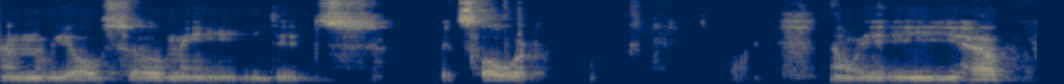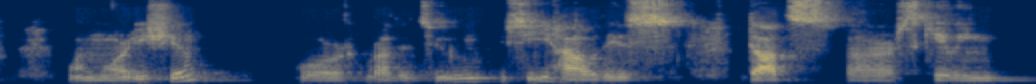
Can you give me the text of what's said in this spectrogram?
and we also made it a bit slower. Now we have one more issue, or rather two. You see how these dots are scaling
